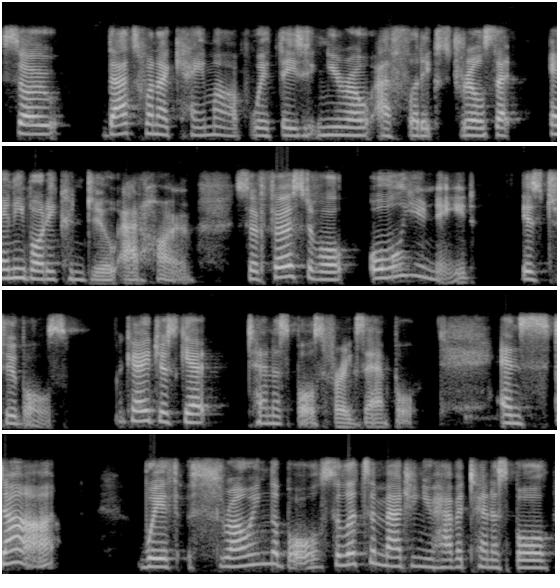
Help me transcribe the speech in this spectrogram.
So that's when I came up with these neuroathletics drills that anybody can do at home. So, first of all, all you need is two balls. Okay, just get tennis balls, for example, and start with throwing the ball. So let's imagine you have a tennis ball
